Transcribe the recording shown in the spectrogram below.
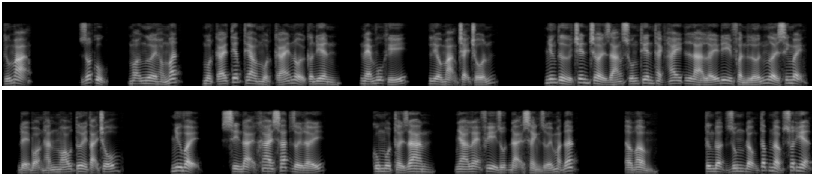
Cứu mạng. Rốt cục, mọi người hỏng mất, một cái tiếp theo một cái nổi cơn điên, ném vũ khí, liều mạng chạy trốn. Nhưng từ trên trời giáng xuống thiên thạch hay là lấy đi phần lớn người sinh mệnh, để bọn hắn máu tươi tại chỗ. Như vậy, xin đại khai sát rời lấy. Cùng một thời gian, nhà lệ phi rụt đại sảnh dưới mặt đất. ầm ầm Từng đợt rung động tấp nập xuất hiện,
